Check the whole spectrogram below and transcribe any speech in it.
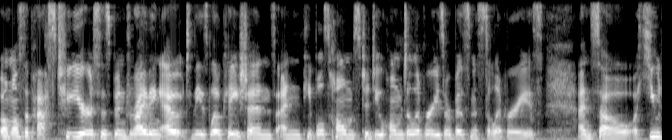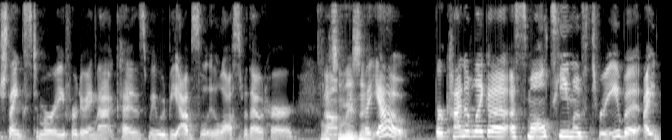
almost the past two years has been driving out to these locations and people's homes to do home deliveries or business deliveries. And so a huge thanks to Marie for doing that because we would be absolutely lost without her. That's um, amazing. But yeah, we're kind of like a, a small team of three, but I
